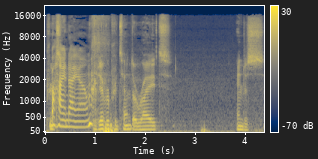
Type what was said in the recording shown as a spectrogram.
pre- behind I am. Did you ever pretend to write and just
